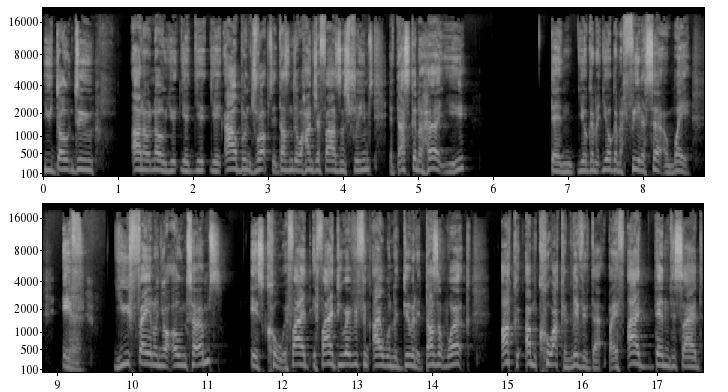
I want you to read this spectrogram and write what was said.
you don't do, I don't know, your, your, your album drops, it doesn't do 100,000 streams, if that's going to hurt you, then you're going to you're going to feel a certain way. If you fail on your own terms, it's cool. If I if I do everything I want to do and it doesn't work, I could, I'm cool. I can live with that. But if I then decide,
